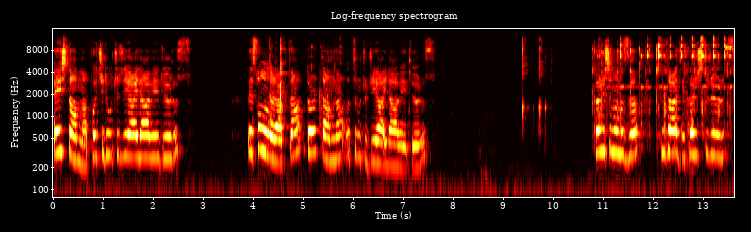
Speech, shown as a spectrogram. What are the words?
5 damla paçuli uçucu yağ ilave ediyoruz. Ve son olarak da 4 damla ıtır uçucu yağ ilave ediyoruz. Karışımımızı güzelce karıştırıyoruz.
